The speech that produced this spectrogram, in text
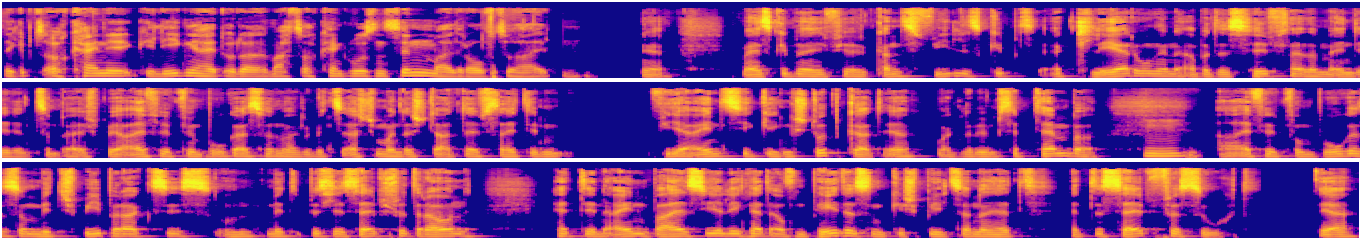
da gibt's auch keine Gelegenheit oder macht es auch keinen großen Sinn, mal drauf zu halten. Ja, ich meine, es gibt natürlich für ganz viel, es gibt Erklärungen, aber das hilft halt am Ende nicht. Zum Beispiel Alfred von Bogason war, glaube ich, das erste Mal in der Startelf seit dem 4-1 gegen Stuttgart, ja, war glaube ich im September. Mhm. Alfred von Bogerson mit Spielpraxis und mit ein bisschen Selbstvertrauen hätte den einen Ball sicherlich nicht auf den Petersen gespielt, sondern hätte, hätte es selbst versucht, ja.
